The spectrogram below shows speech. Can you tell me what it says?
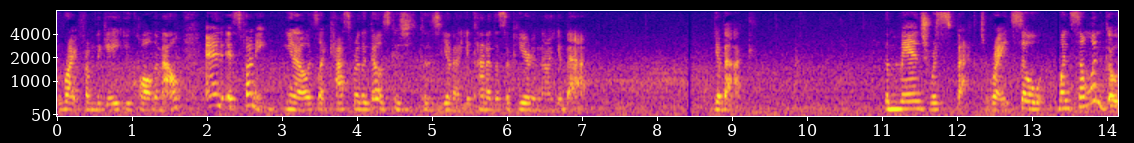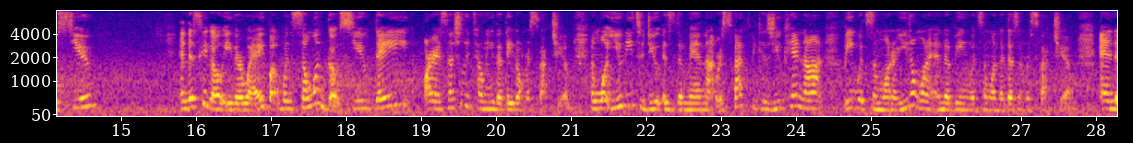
right from the gate, you call them out. And it's funny, you know, it's like Casper the Ghost because, because you know, you kind of disappeared and now you're back. You're back. Demands respect, right? So when someone ghosts you, and this could go either way but when someone ghosts you they are essentially telling you that they don't respect you and what you need to do is demand that respect because you cannot be with someone or you don't want to end up being with someone that doesn't respect you and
